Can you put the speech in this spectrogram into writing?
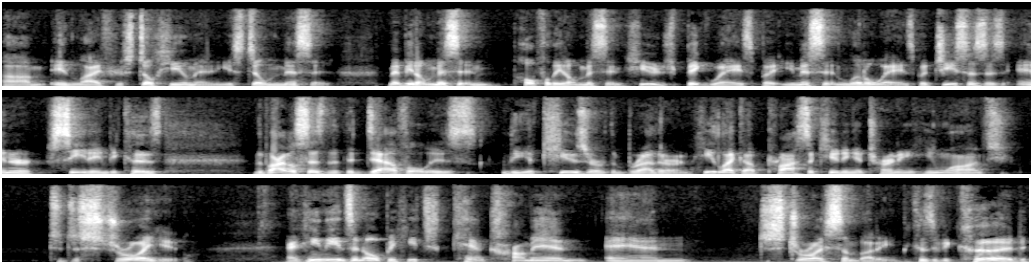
um, in life. You're still human and you still miss it. Maybe you don't miss it, and hopefully you don't miss it in huge, big ways, but you miss it in little ways. But Jesus is interceding because the Bible says that the devil is the accuser of the brethren. He, like a prosecuting attorney, he wants to destroy you. And he needs an open. He can't come in and destroy somebody because if he could,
